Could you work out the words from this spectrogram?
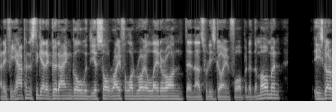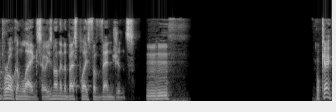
And if he happens to get a good angle with the assault rifle on Royal later on, then that's what he's going for. But at the moment, he's got a broken leg, so he's not in the best place for vengeance. Mm-hmm. Okay.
